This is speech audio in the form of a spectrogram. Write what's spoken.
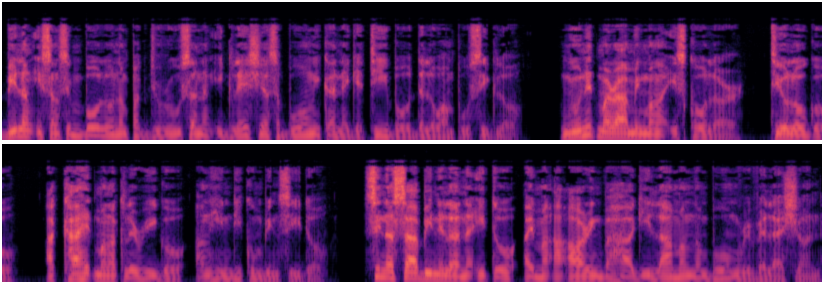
bilang isang simbolo ng pagdurusa ng Iglesia sa buong ika-negatibo dalawampu siglo. Ngunit maraming mga scholar teologo at kahit mga klerigo ang hindi kumbinsido. Sinasabi nila na ito ay maaaring bahagi lamang ng buong revelation,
